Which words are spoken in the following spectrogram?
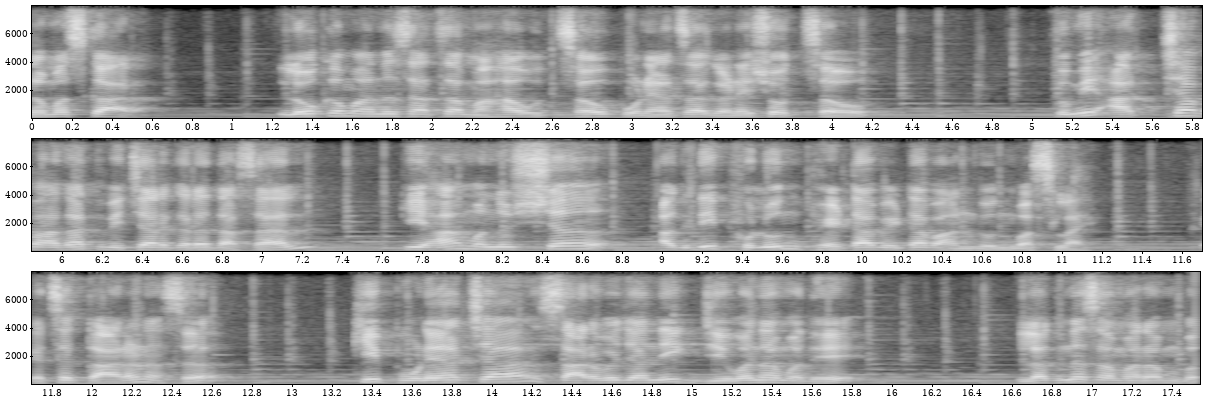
नमस्कार. लोकमानसाचा महाउत्सव पुण्याचा गणेशोत्सव तुम्ही आजच्या भागात विचार करत असाल की हा मनुष्य अगदी फुलून फेटा बिटा बांधून बसलाय. याचं कारण असं की पुण्याच्या सार्वजनिक जीवनामध्ये लग्न समारंभ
